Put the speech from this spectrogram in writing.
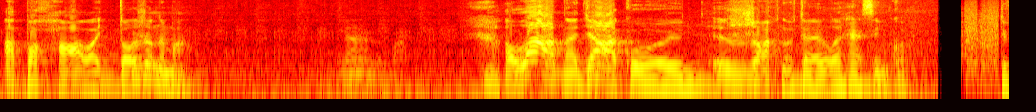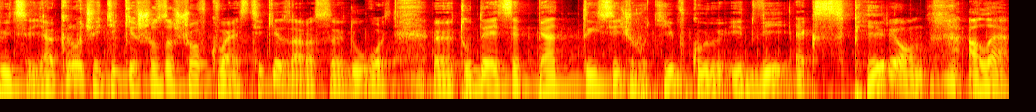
а похавать теж нема? Не, нема. Ладно, дякую, жахнув тебе легесенько. Дивіться, я коротше тільки що зайшов квестики, зараз зайду ось. Е, Тут дається 5 тисяч готівкою і 2 Experion, але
